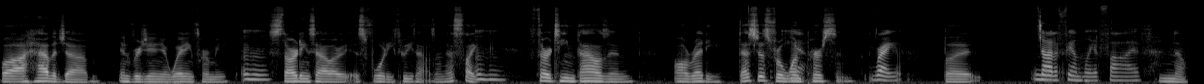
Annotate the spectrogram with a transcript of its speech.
Well, I have a job in Virginia waiting for me. Mm-hmm. starting salary is forty three thousand. That's like mm-hmm. thirteen thousand already. That's just for one Yeah. person. Right. But Not a family of five. no,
